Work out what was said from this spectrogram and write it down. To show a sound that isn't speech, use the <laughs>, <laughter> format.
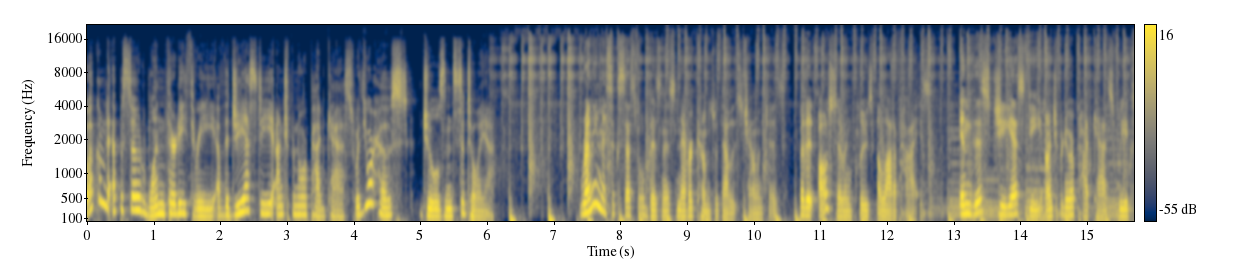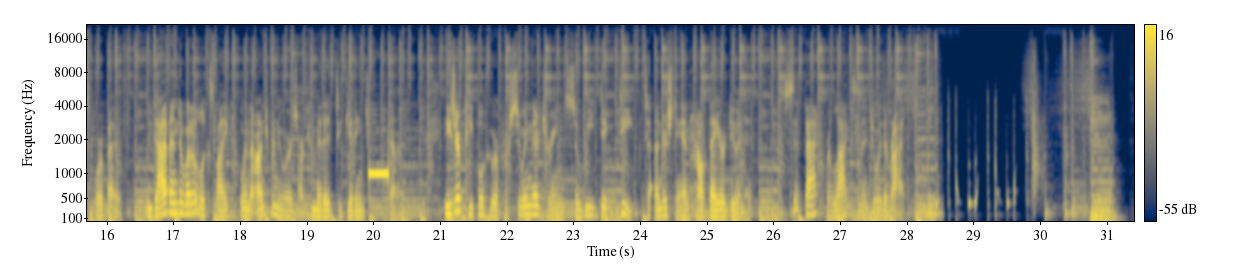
Welcome to episode 133 of the GSD Entrepreneur Podcast with your host, Jules and Statoya. Running a successful business never comes without its challenges, but it also includes a lot of highs. In this GSD Entrepreneur Podcast, we explore both. We dive into what it looks like when entrepreneurs are committed to getting done. These are people who are pursuing their dreams, so we dig deep to understand how they are doing it. Sit back, relax, and enjoy the ride.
